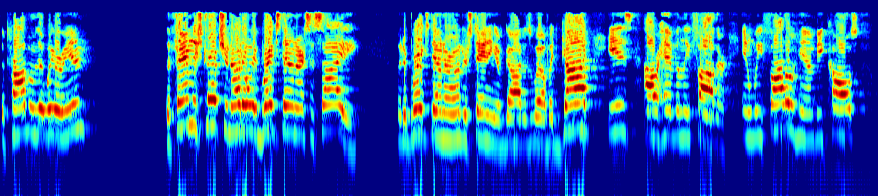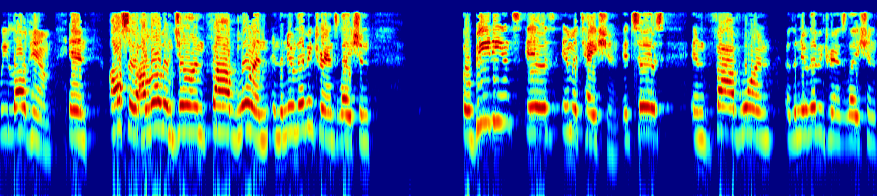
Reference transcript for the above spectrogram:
the problem that we are in? The family structure not only breaks down our society, but it breaks down our understanding of God as well. But God is our Heavenly Father, and we follow Him because we love Him. And also, I love in John 5 1 in the New Living Translation, obedience is imitation. It says in 5 1 of the New Living Translation,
